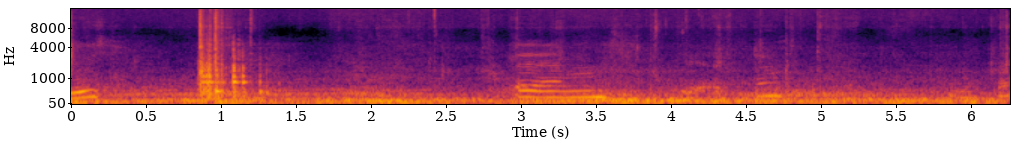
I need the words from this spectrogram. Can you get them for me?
দুই এম, একটা, দুটা,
